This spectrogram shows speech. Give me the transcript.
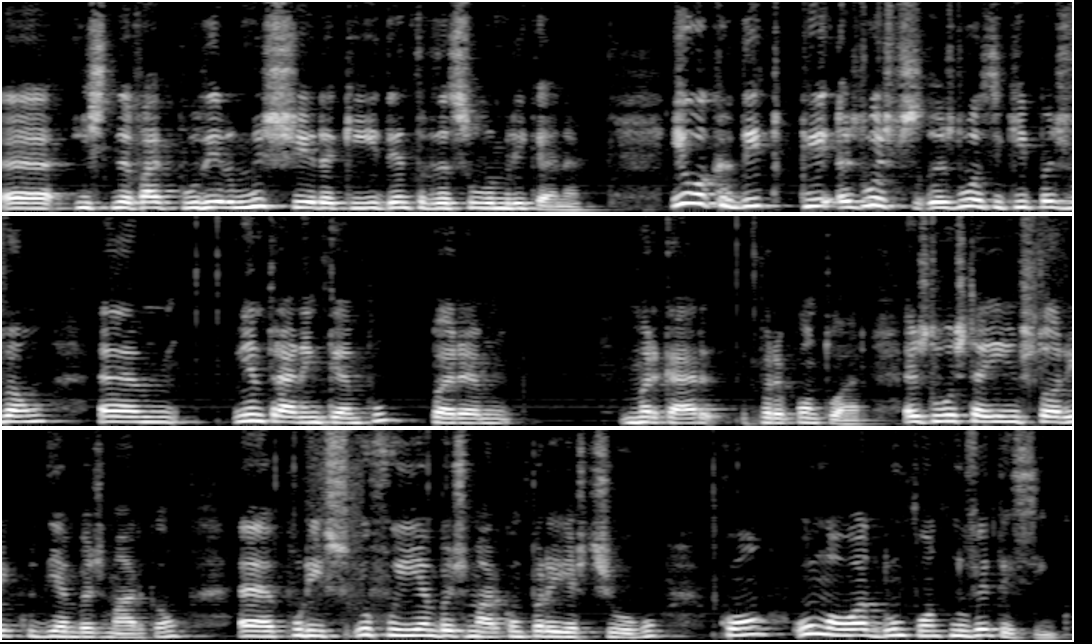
uh, isto ainda vai poder mexer aqui dentro da Sul-Americana. Eu acredito que as duas, as duas equipas vão um, entrar em campo para marcar, para pontuar. As duas têm um histórico de ambas marcam, uh, por isso eu fui ambas marcam para este jogo com uma odd de 1.95.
